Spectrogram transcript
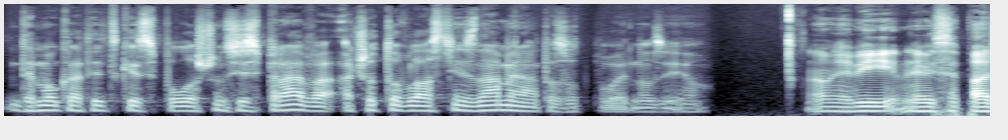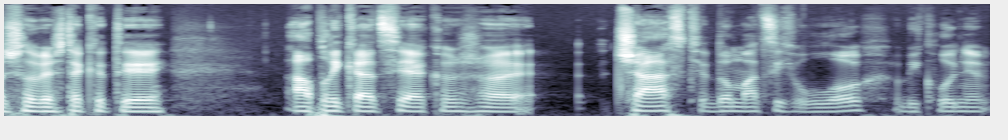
demokratickej spoločnosti správa a čo to vlastne znamená tá zodpovednosť jeho. No mne by, mne by sa páčilo, vieš, také tie aplikácie, akože časť domácich úloh by kľudne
